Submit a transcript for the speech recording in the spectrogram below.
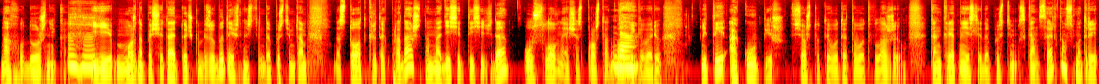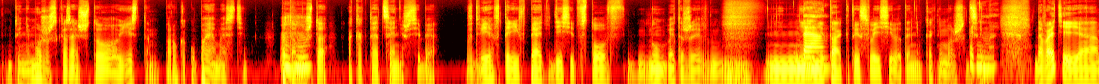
на художника. Мгм. И можно посчитать точку безубыточности, допустим, там 100 открытых продаж, там на 10 тысяч, да, условно, я сейчас просто от балды Да. говорю, и ты окупишь все, что ты вот это вот вложил. Конкретно, если, допустим, с концертом смотреть, ну, ты не можешь сказать, что есть там порог окупаемости, потому Мгм. что, а как ты оценишь себя? В 2, в 3, в 5, в 10, в 100, в- ну, это же не, Да. не так, ты свои силы-то никак не можешь оценить. Понимаю. Давайте я,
